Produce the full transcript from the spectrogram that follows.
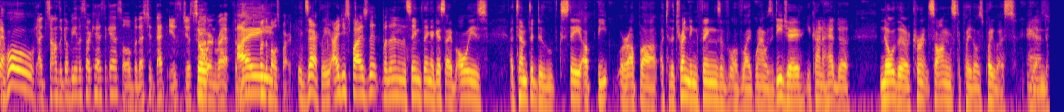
I'm- ho. It sounds like I'm being a sarcastic asshole, but that shit that is just So, modern rap for the, I- most, for the most part. Exactly. I despised it, but then in the same thing, I guess I've always attempted to stay upbeat or up uh, to the trending things of, of like when I was a DJ, you kind of had to know the current songs to play those playlists. And Yes.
